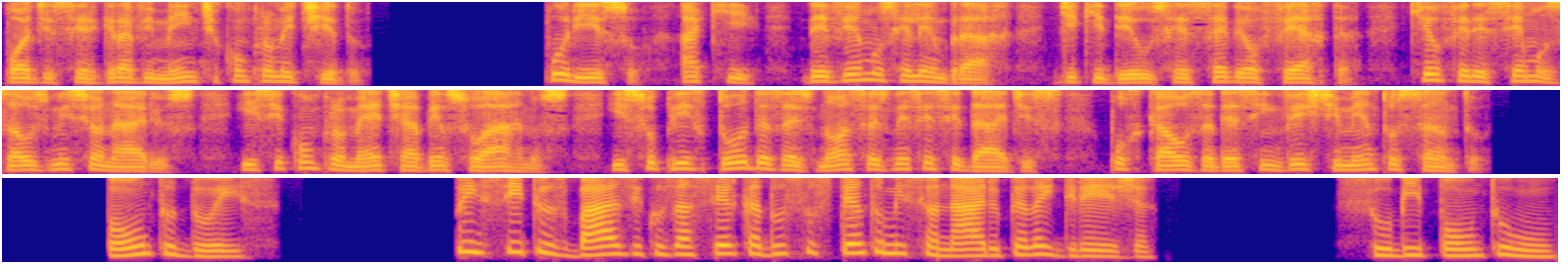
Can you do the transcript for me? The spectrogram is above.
pode ser gravemente comprometido. Por isso, aqui, devemos relembrar de que Deus recebe a oferta que oferecemos aos missionários e se compromete a abençoar-nos e suprir todas as nossas necessidades por causa desse investimento santo. Ponto 2. Princípios básicos acerca do sustento missionário pela Igreja. Sub. Ponto 1.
